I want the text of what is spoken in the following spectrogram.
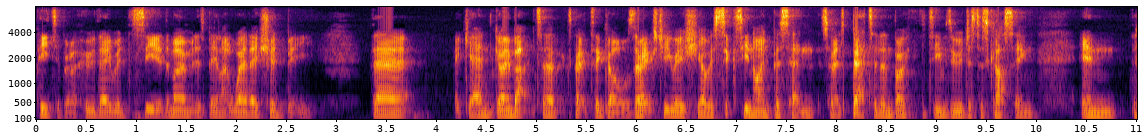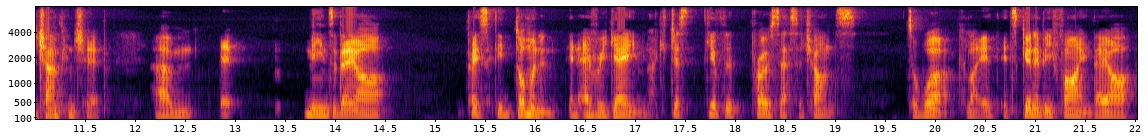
Peterborough, who they would see at the moment as being like where they should be. They're again going back to expected goals. Their xG ratio is 69%, so it's better than both of the teams we were just discussing in the championship. Um, it means that they are basically dominant in every game. Like just give the process a chance to work. Like it, it's going to be fine. They are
